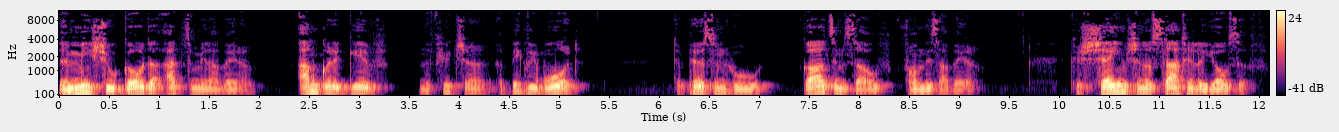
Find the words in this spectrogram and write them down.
lemishu goda atzmin avera. I'm going to give in the future a big reward to a person who guards himself from this Avera. Kishem shenosati le Yosef,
